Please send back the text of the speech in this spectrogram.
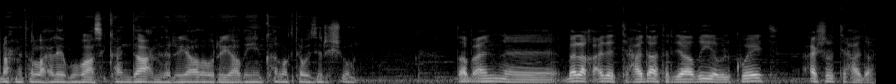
رحمة الله عليه أبو باسل كان داعم للرياضة والرياضيين كان وقتها وزير الشؤون. طبعا آه، بلغ عدد الاتحادات الرياضية بالكويت عشر اتحادات.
